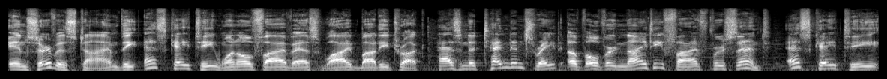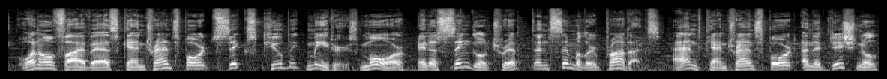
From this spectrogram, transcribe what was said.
In service time, the SKT 105S wide body truck has an attendance rate of over 95%. SKT 105S can transport 6 cubic meters more in a single trip than similar products and can transport an additional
